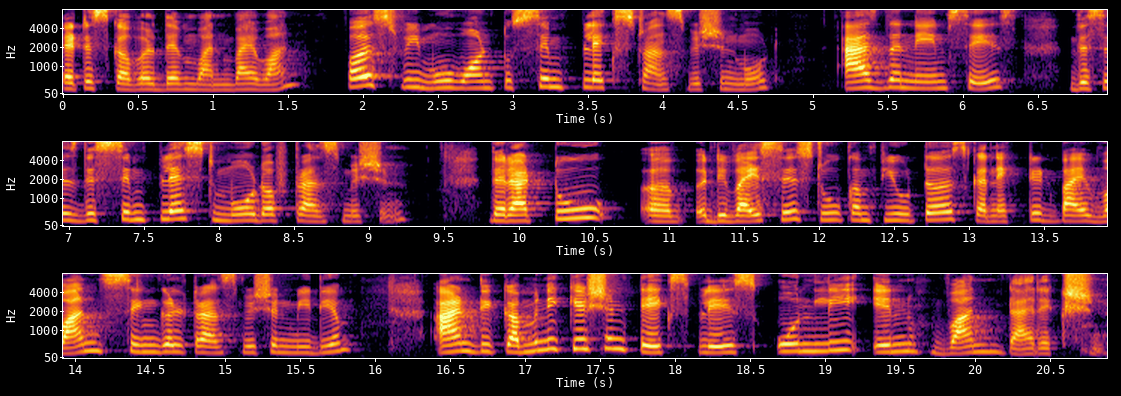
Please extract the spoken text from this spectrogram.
Let us cover them one by one. First, we move on to simplex transmission mode. As the name says, this is the simplest mode of transmission. There are two uh, devices, two computers connected by one single transmission medium and the communication takes place only in one direction.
